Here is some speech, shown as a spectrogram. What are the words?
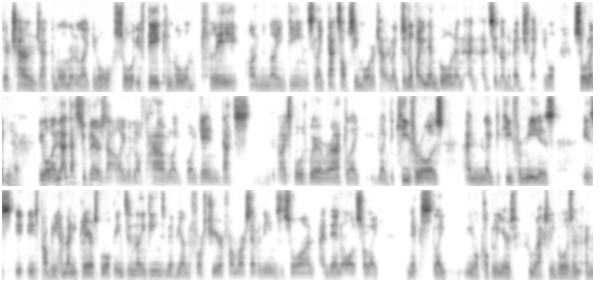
their challenge at the moment. Like, you know, so if they can go and play on the 19s, like that's obviously more of a challenge. Like there's no point in them going and, and, and sitting on the bench, like, you know. So like, yeah. you know, and that, that's two players that I would love to have. Like, but again, that's I suppose where we're at. Like, like the key for us and like the key for me is is is probably how many players go up into the 19s, maybe on the first year from our 17s and so on, and then also like next like you know a couple of years who actually goes and, and,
